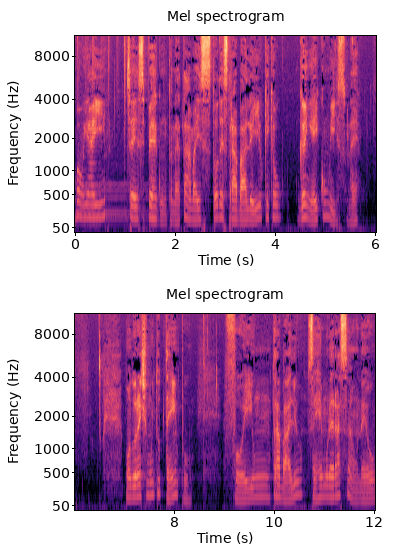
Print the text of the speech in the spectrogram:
Bom, e aí você se pergunta, né? Tá, mas todo esse trabalho aí, o que, que eu ganhei com isso, né? Bom, durante muito tempo foi um trabalho sem remuneração, né? Eu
